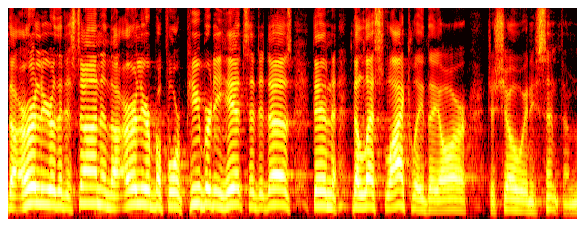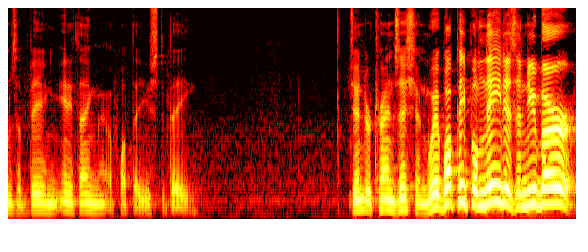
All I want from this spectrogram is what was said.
The earlier that it's done and the earlier before puberty hits that it does, then the less likely they are to show any symptoms of being anything of what they used to be. Gender transition. What people need is a new birth.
